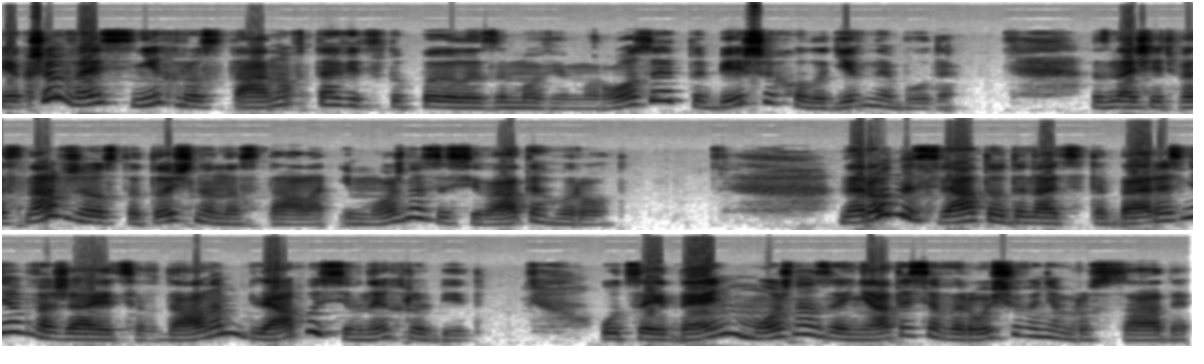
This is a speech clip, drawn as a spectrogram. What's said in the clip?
Якщо весь сніг розтанув та відступили зимові морози, то більше холодів не буде. Значить, весна вже остаточно настала і можна засівати город. Народне свято 11 березня вважається вдалим для посівних робіт. У цей день можна зайнятися вирощуванням розсади,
